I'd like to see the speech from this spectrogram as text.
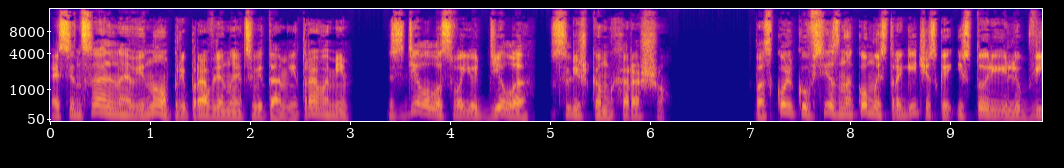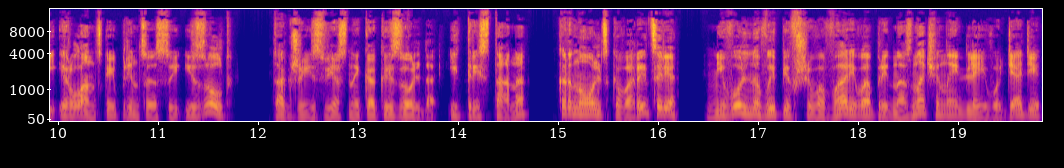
Эссенциальное вино, приправленное цветами и травами, сделало свое дело слишком хорошо. Поскольку все знакомы с трагической историей любви ирландской принцессы Изолд, также известной как Изольда, и Тристана, корнуольского рыцаря, невольно выпившего варево, предназначенное для его дяди,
